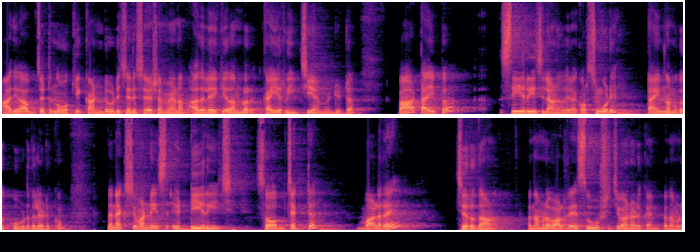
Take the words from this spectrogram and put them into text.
ആദ്യം ആ ഒബ്ജക്റ്റ് നോക്കി കണ്ടുപിടിച്ചതിന് ശേഷം വേണം അതിലേക്ക് നമ്മൾ കൈ റീച്ച് ചെയ്യാൻ വേണ്ടിയിട്ട്. അപ്പോൾ ആ ടൈപ്പ് സി റീച്ചിലാണ് വരിക. കുറച്ചും കൂടി ടൈം നമുക്ക് കൂടുതലെടുക്കും the next one is a D reach so object വളരെ ചെറുതാണ്. ഇപ്പം നമ്മൾ വളരെ സൂക്ഷിച്ച് വേണം എടുക്കാൻ. ഇപ്പം നമ്മൾ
